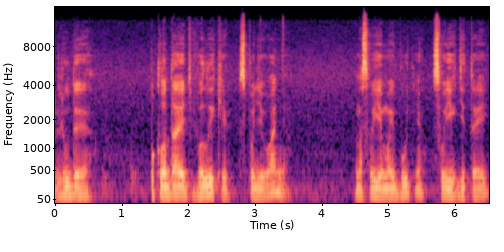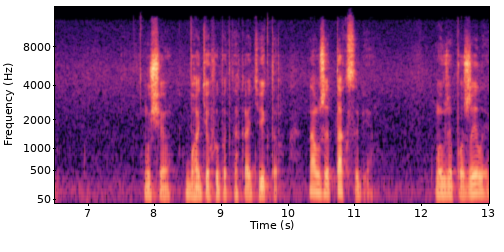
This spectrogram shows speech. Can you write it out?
люди покладають великі сподівання на своє майбутнє, своїх дітей. Тому що в багатьох випадках кажуть, Віктор, нам вже так собі. Ми вже пожили,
